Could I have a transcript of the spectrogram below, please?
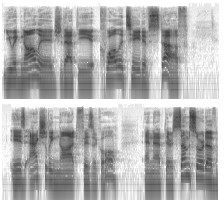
you acknowledge that the qualitative stuff is actually not physical and that there's some sort of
